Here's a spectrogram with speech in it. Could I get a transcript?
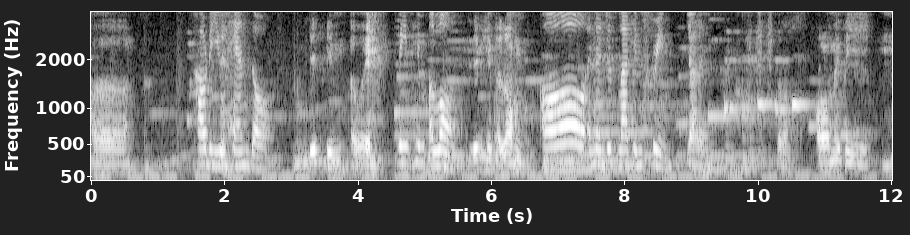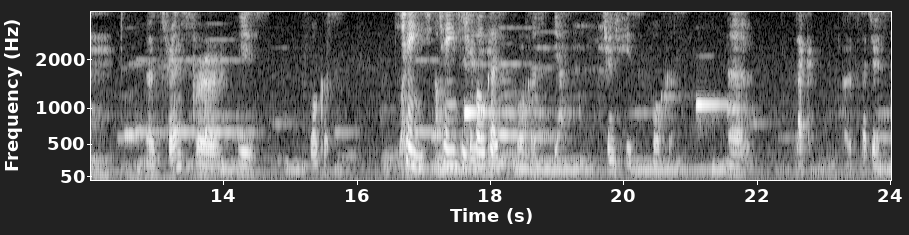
Uh, How do you handle? leave him away. Leave him alone. leave him alone. Oh, and then just let him scream. Yeah, let him scream. So, or maybe a transfer is focus. Change. Uh, Change his focus. focus. Yes. Change his focus. Uh, like uh, such as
